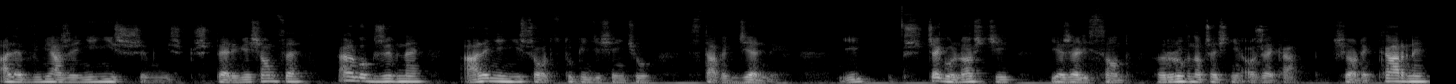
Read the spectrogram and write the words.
ale w wymiarze nie niższym niż 4 miesiące, albo grzywnę, ale nie niższą od 150 stawek dziennych. I w szczególności, jeżeli sąd równocześnie orzeka środek karny,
